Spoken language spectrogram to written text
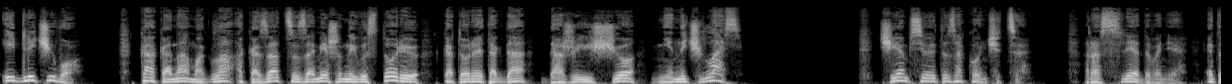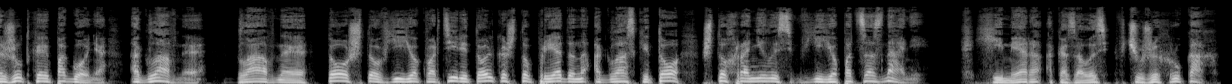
И для чего? Как она могла оказаться замешанной в историю, которая тогда даже еще не началась? Чем все это закончится? Расследование — это жуткая погоня, а главное, главное то, что в ее квартире только что предано огласке то, что хранилось в ее подсознании. Химера оказалась в чужих руках.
